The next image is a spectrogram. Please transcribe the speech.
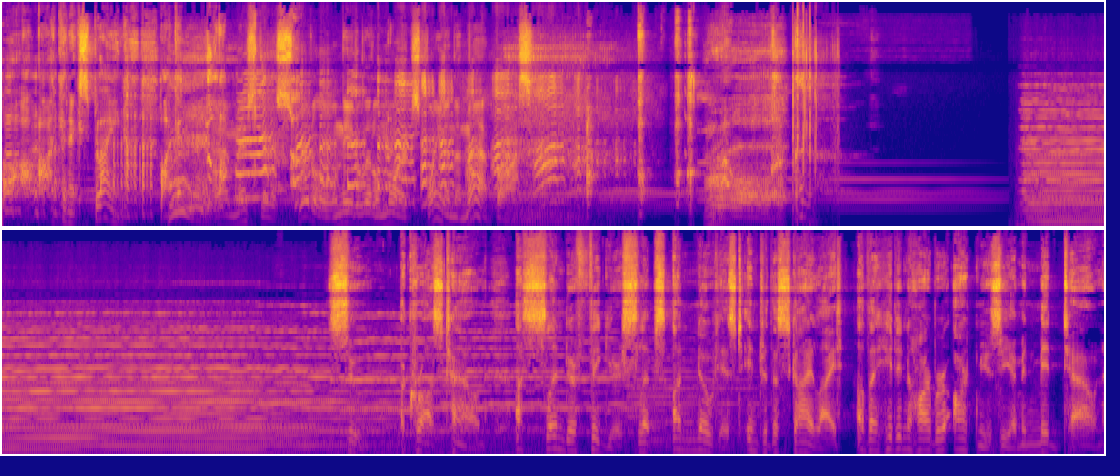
I, I can explain. I can... Uh, Mr. Spittle will need a little more explaining than that, boss. Soon, across town, a slender figure slips unnoticed into the skylight of a hidden harbor art museum in Midtown.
